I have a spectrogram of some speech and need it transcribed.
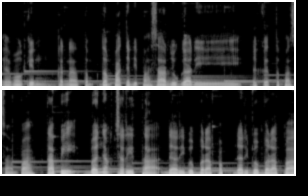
ya mungkin karena tem- tempatnya di pasar juga di dekat tempat sampah tapi banyak cerita dari beberapa dari beberapa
